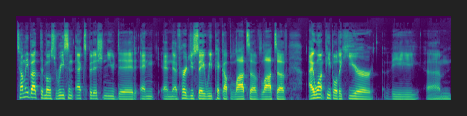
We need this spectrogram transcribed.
Tell me about the most recent expedition you did, and and I've heard you say we pick up lots of lots of. I want people to hear the um,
